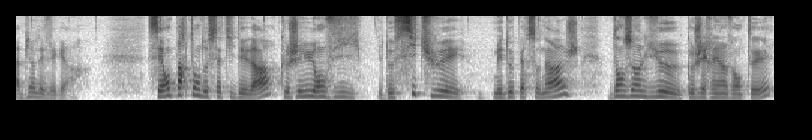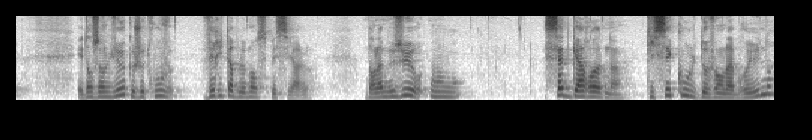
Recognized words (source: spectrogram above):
à bien des égards. C'est en partant de cette idée-là que j'ai eu envie de situer mes deux personnages dans un lieu que j'ai réinventé et dans un lieu que je trouve véritablement spécial, dans la mesure où cette Garonne qui s'écoule devant la brune,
